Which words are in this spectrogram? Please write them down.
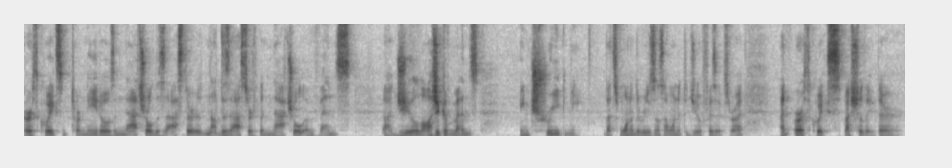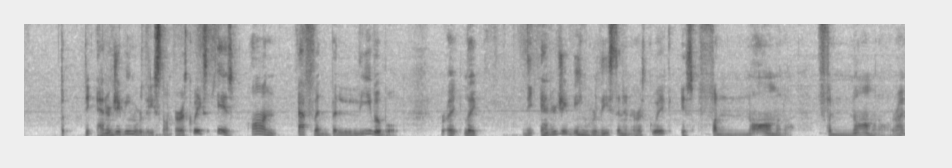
earthquakes and tornadoes and natural disasters, not disasters, but natural events, uh, geologic events intrigue me. That's one of the reasons I went into geophysics, right? And earthquakes, especially, they're the the energy being released on earthquakes is on effing believable, right? Like the energy being released in an earthquake is phenomenal, phenomenal, right?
